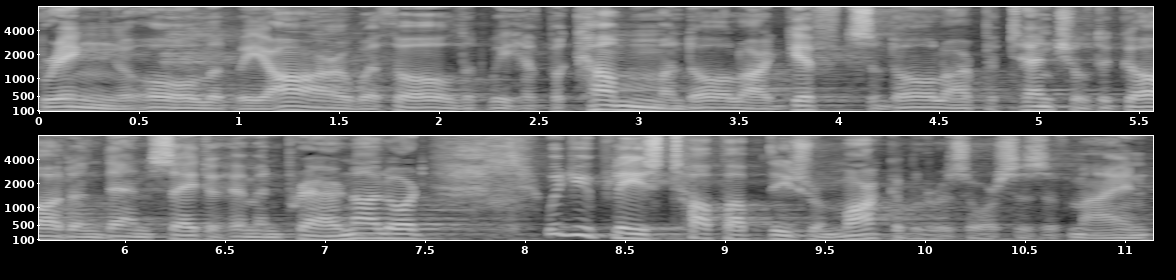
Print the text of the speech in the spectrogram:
bring all that we are with all that we have become and all our gifts and all our potential to God and then say to Him in prayer, Now, Lord, would you please top up these remarkable resources of mine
